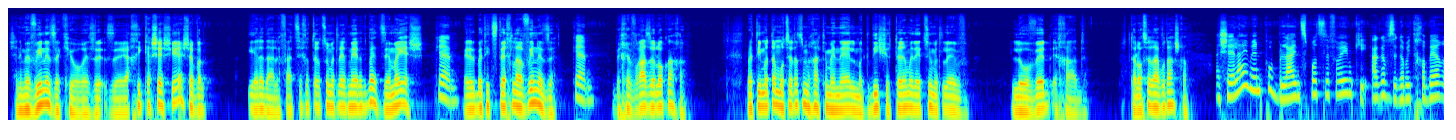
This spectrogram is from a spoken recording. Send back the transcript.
שאני מבין את זה כהורה, זה, זה הכי קשה שיש, אבל ילד א' היה צריך יותר תשומת לב מילד ב', זה מה יש. כן, וילד ב' יצטרך להבין את זה. כן, בחברה זה לא ככה. זאת אומרת, אם אתה מוצא את עצמך כמנהל מקדיש יותר מדי תשומת לב לעובד אחד, אתה לא עושה את העבודה שלך. השאלה אם אין פה blind spots לפעמים, כי אגב, זה גם מתחבר,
